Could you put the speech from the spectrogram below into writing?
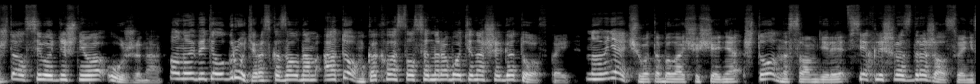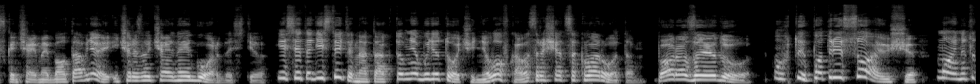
ждал сегодняшнего ужина. Он увидел грудь и рассказал нам о том, как хвастался на работе нашей готовкой. Но у меня чего-то было ощущение, что он на самом деле всех лишь раздражал своей нескончаемой болтовней и чрезвычайной гордостью. Если это действительно так, то мне будет очень неловко возвращаться к воротам. «Пора за еду!» «Ух ты, потрясающе! Майн, это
